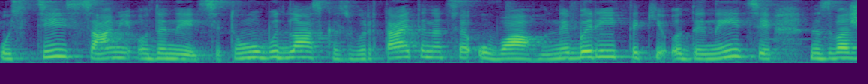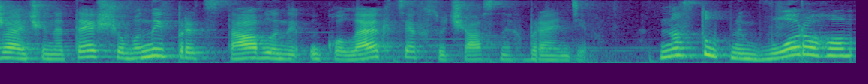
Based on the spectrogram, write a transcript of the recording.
ось цій самій одиниці. Тому, будь ласка, звертайте на це увагу. Не беріть такі одиниці, незважаючи на те, що вони представлені у колекціях сучасних брендів. Наступним ворогом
